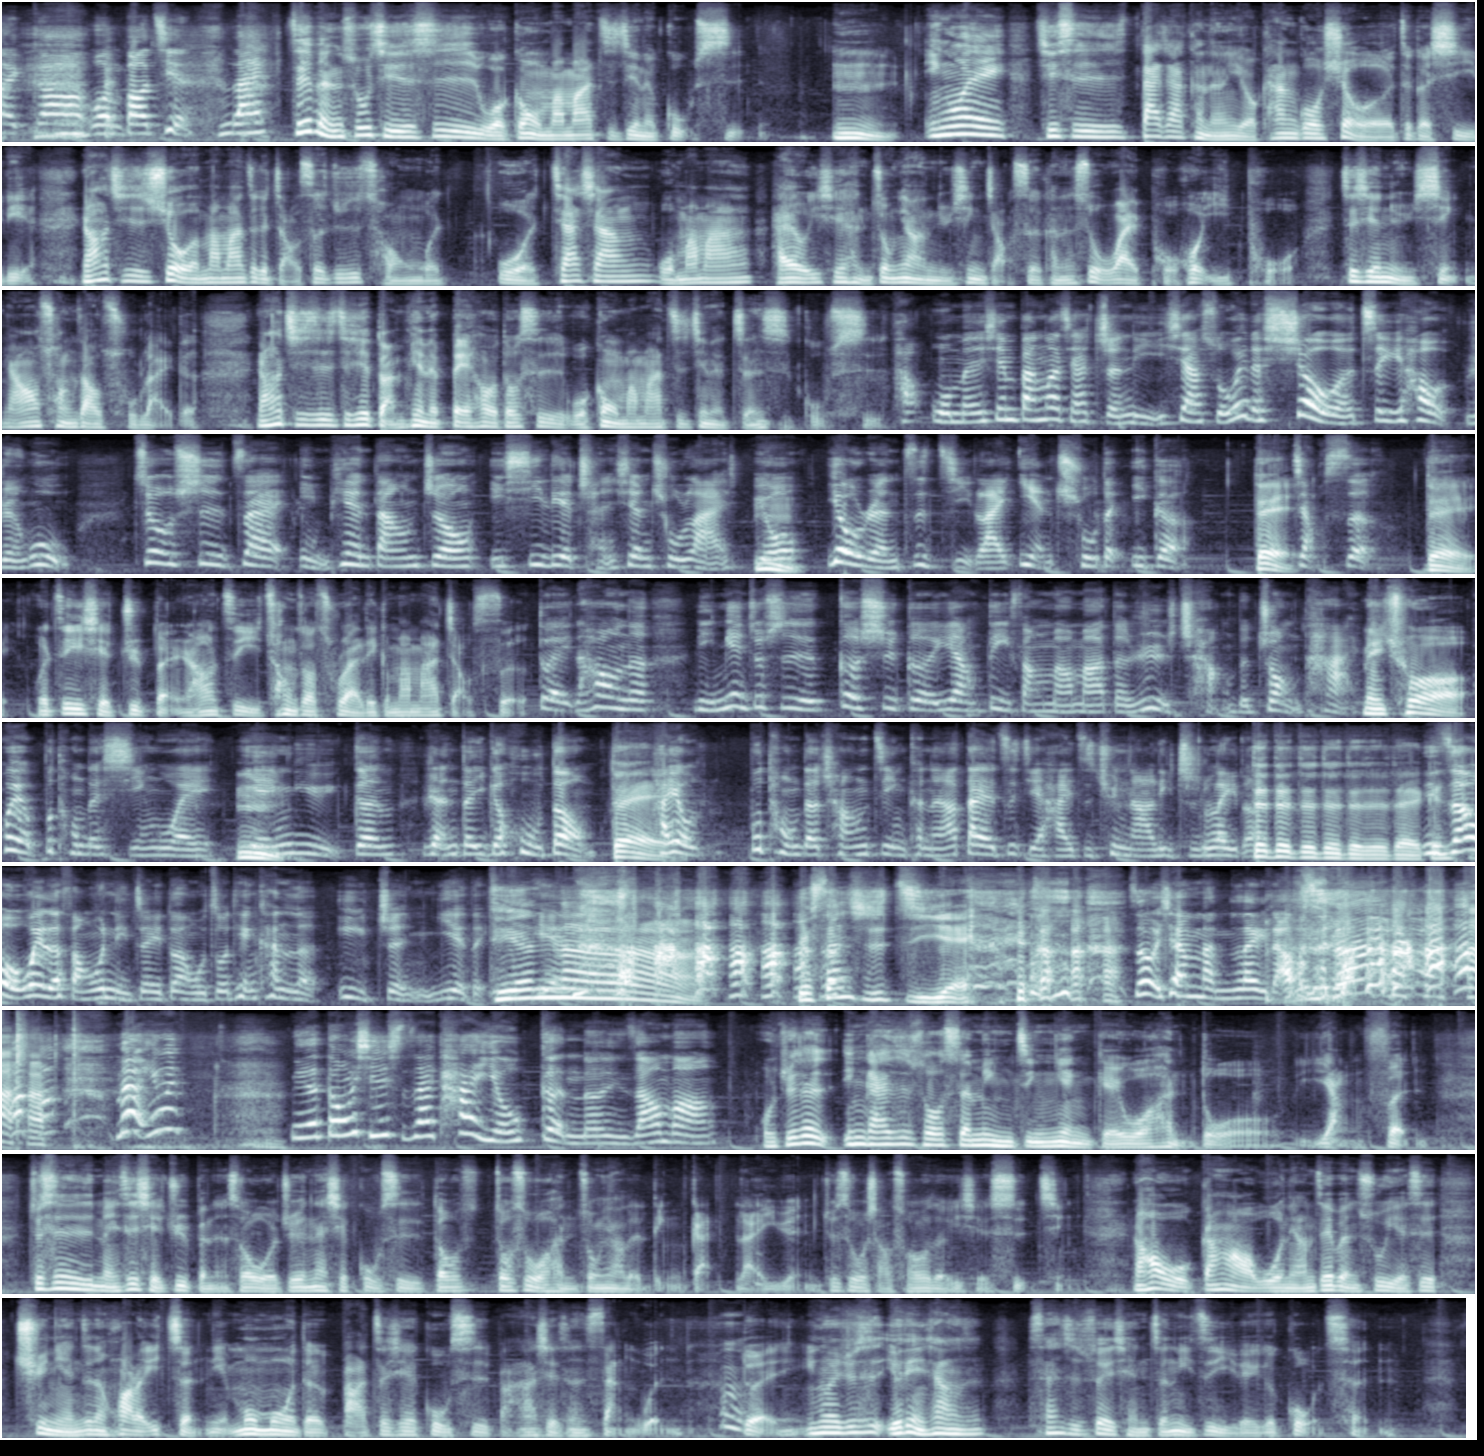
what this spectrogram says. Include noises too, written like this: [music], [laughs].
Oh my god！我很抱歉。[laughs] 来，这本书其实是我跟我妈妈之间的故事。嗯，因为其实大家可能有看过秀儿这个系列，然后其实秀儿妈妈这个角色就是从我我家乡我妈妈还有一些很重要的女性角色，可能是我外婆或姨婆这些女性，然后创造出来的。然后其实这些短片的背后都是我跟我妈妈之间的真实故事。好，我们先帮大家整理一下所谓的秀儿这一号人物。就是在影片当中一系列呈现出来，由诱人自己来演出的一个对。角色。对，我自己写剧本，然后自己创造出来的一个妈妈角色。对，然后呢，里面就是各式各样地方妈妈的日常的状态，没错，会有不同的行为、言语跟人的一个互动，对。还有不同的场景，可能要带着自己的孩子去哪里之类的。对对对对对对对，你知道我为了访问你这一段，我昨天看了一整夜的，天哪，[laughs] 有三十集耶！[laughs] 所以我现在蛮累的。[laughs] 没有，因为你的东西实在太有梗了，你知道吗？我觉得应该是说生命经验给我很多养分，就是每次写剧本的时候，我觉得那些故事都都是我很重要的灵感来源，就是我小时候的一些事情。然后我刚好我娘这本书也是去年真的花了一整年，默默的把这些故事把它写成散文。对，因为就是有点像三十岁前整理自己的一个过程。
